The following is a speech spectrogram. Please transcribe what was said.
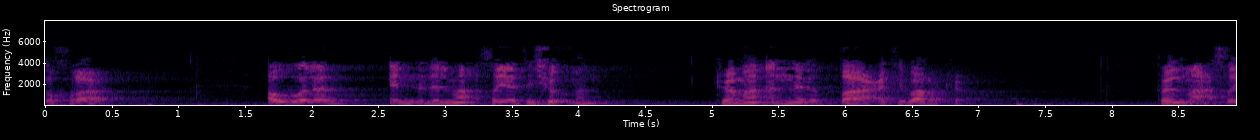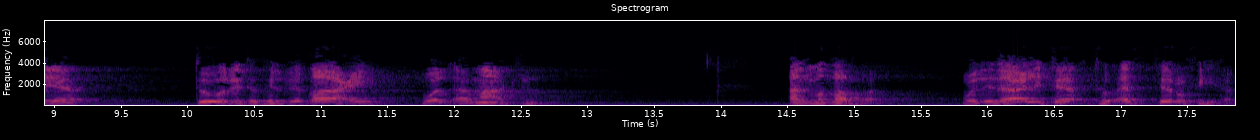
أخرى. أولا إن للمعصية شؤما كما أن للطاعة بركة. فالمعصية تورث في البقاع والأماكن المضرة ولذلك تؤثر فيها.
